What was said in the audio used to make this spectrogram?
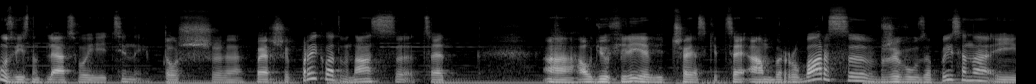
Ну, звісно, для своєї ціни. Тож, е, перший приклад в нас е, це аудіофілія від Чески. Це Amber Rubars, е, вживу записана, і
